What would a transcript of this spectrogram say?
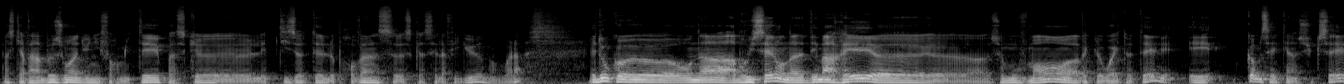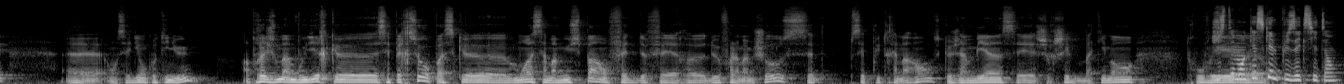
parce qu'il y avait un besoin d'uniformité, parce que les petits hôtels de province se cassaient la figure, donc voilà. Et donc, euh, on a, à Bruxelles, on a démarré euh, ce mouvement avec le White Hotel. Et comme ça a été un succès, euh, on s'est dit on continue. Après, je vais même vous dire que c'est perso, parce que moi, ça m'amuse pas en fait de faire deux fois la même chose. C'est plus très marrant. Ce que j'aime bien, c'est chercher le bâtiment, trouver. Justement, qu'est-ce qui est le plus excitant?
